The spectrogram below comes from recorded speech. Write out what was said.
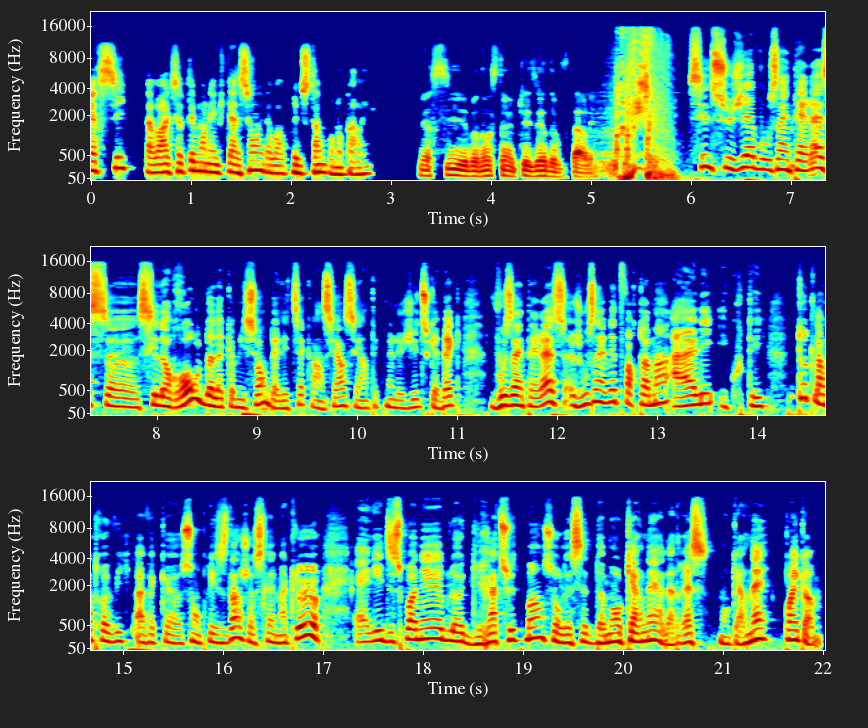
Merci d'avoir accepté mon invitation et d'avoir pris du temps pour nous parler. Merci, Bruno. C'était un plaisir de vous parler. Si le sujet vous intéresse, euh, si le rôle de la Commission de l'éthique en sciences et en technologie du Québec vous intéresse, je vous invite fortement à aller écouter toute l'entrevue avec euh, son président, Jocelyn McClure. Elle est disponible gratuitement sur le site de Mon Carnet à l'adresse moncarnet.com.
